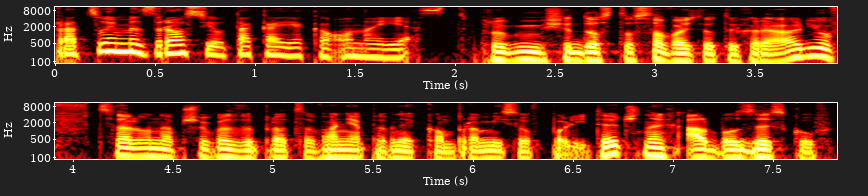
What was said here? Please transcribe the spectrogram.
pracujmy z Rosją taka, jaka ona jest. Próbujmy się dostosować do tych realiów w celu na przykład wypracowania pewnych kompromisów politycznych albo zysków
